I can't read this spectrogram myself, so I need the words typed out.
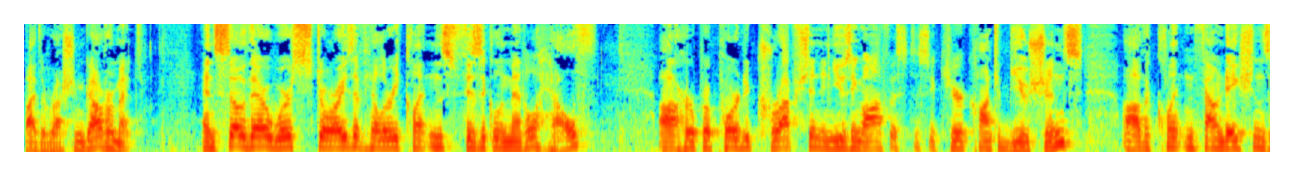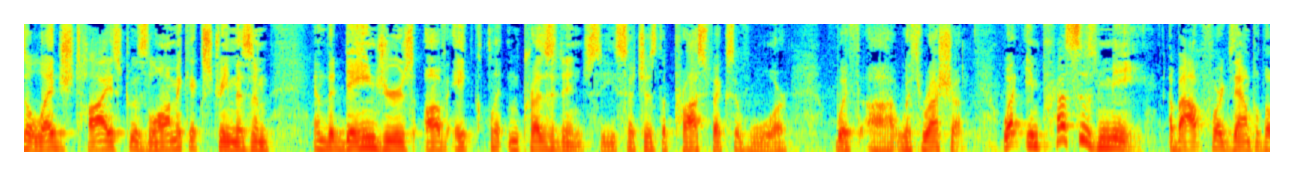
by the Russian government. And so there were stories of Hillary Clinton's physical and mental health, uh, her purported corruption in using office to secure contributions, uh, the Clinton Foundation's alleged ties to Islamic extremism, and the dangers of a Clinton presidency, such as the prospects of war with, uh, with Russia. What impresses me about, for example, the,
